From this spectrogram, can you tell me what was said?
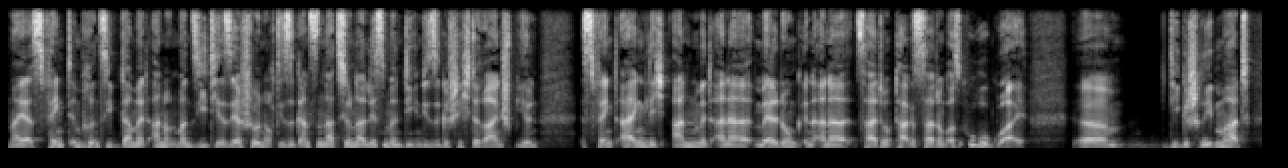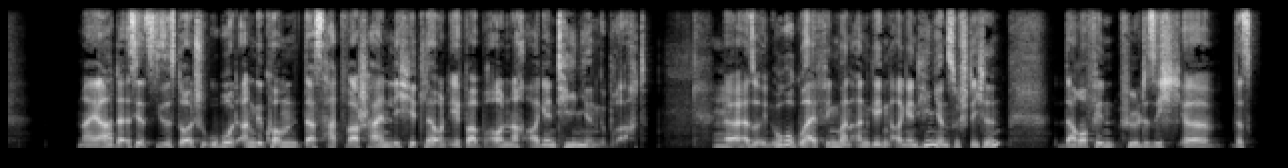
Naja, es fängt im Prinzip damit an und man sieht hier sehr schön auch diese ganzen Nationalismen, die in diese Geschichte reinspielen. Es fängt eigentlich an mit einer Meldung in einer Zeitung, Tageszeitung aus Uruguay, ähm, die geschrieben hat, naja, da ist jetzt dieses deutsche U-Boot angekommen, das hat wahrscheinlich Hitler und Eva Braun nach Argentinien gebracht. Mhm. Äh, also in Uruguay fing man an, gegen Argentinien zu sticheln. Daraufhin fühlte sich, äh, das,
